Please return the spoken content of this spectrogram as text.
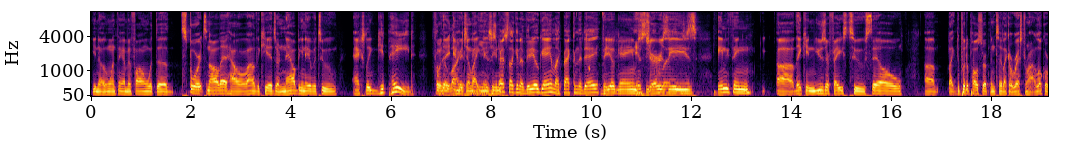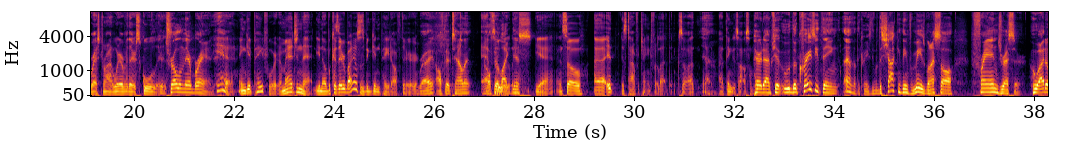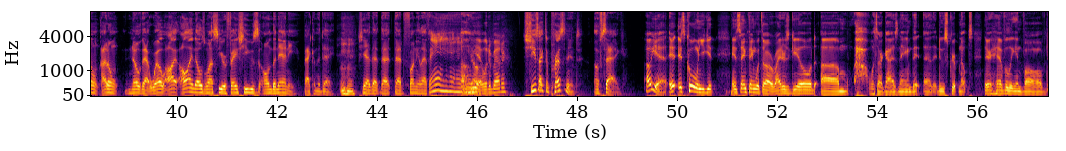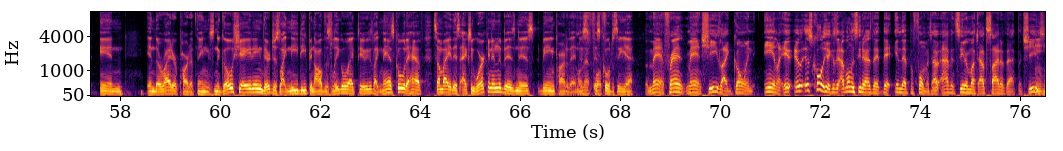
You know, the one thing I've been following with the sports and all that, how a lot of the kids are now being able to actually get paid for, their, image and likeness. You know, especially like in a video game, like back in the day. video games, jerseys, anything uh, they can use their face to sell. Um, like to put a poster up into like a restaurant, a local restaurant, whatever their school is. Controlling their brand, Yeah, and get paid for it. Imagine that, you know, because everybody else has been getting paid off their right? Off their talent, off their likeness. Yeah, and so uh, it, it's time for change for a lot of things. So I, Yeah. I, think it's awesome. paradigm shift. The crazy thing, uh, not the crazy, but the shocking thing for me is when I saw Fran Drescher, who I don't, I don't know that well. I all I know is when I see her face, she was on the nanny back in the day. She had that that that funny laugh. Mm-hmm. Oh you know. yeah, what about her? She's like the president of SAG. Oh yeah, it, it's cool when you get and same thing with our Writers Guild. Um, what's our guy's name that, uh, that do script notes? They're heavily involved in in the writer part of things, negotiating. They're just like knee deep in all this legal activities. Like man, it's cool to have somebody that's actually working in the business being part of that. And it's, that it's cool to see. Yeah, But man, Fran, man, she's like going in. Like it, it- it's cool here because I've only seen her as that, that in that performance. I, I haven't seen her much outside of that. But she's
